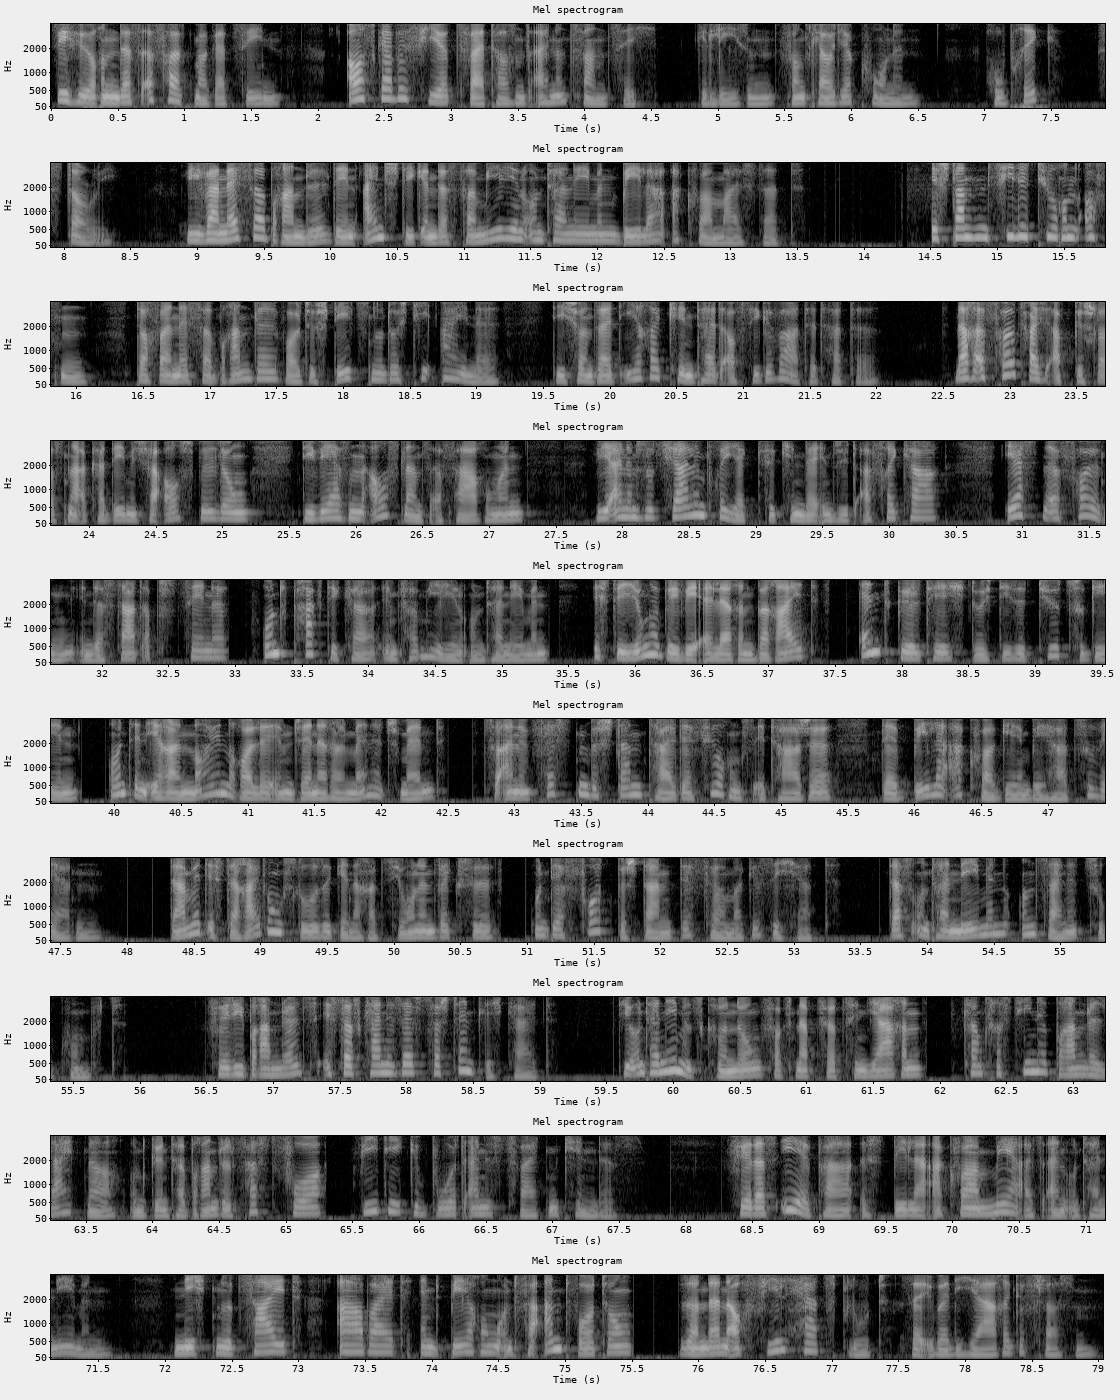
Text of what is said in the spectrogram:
Sie hören das Erfolgmagazin, Ausgabe 4 2021, gelesen von Claudia Kohnen. Rubrik Story. Wie Vanessa Brandl den Einstieg in das Familienunternehmen Bela Aqua meistert. Hier standen viele Türen offen, doch Vanessa Brandl wollte stets nur durch die eine, die schon seit ihrer Kindheit auf sie gewartet hatte. Nach erfolgreich abgeschlossener akademischer Ausbildung, diversen Auslandserfahrungen, wie einem sozialen Projekt für Kinder in Südafrika, ersten Erfolgen in der Start-up-Szene und Praktika im Familienunternehmen ist die junge BWLerin bereit, endgültig durch diese Tür zu gehen und in ihrer neuen Rolle im General Management zu einem festen Bestandteil der Führungsetage der Bela Aqua GmbH zu werden. Damit ist der reibungslose Generationenwechsel und der Fortbestand der Firma gesichert. Das Unternehmen und seine Zukunft. Für die Brandels ist das keine Selbstverständlichkeit. Die Unternehmensgründung vor knapp 14 Jahren kam Christine Brandl-Leitner und Günter Brandl fast vor wie die Geburt eines zweiten Kindes. Für das Ehepaar ist Bela Aqua mehr als ein Unternehmen. Nicht nur Zeit, Arbeit, Entbehrung und Verantwortung, sondern auch viel Herzblut sei über die Jahre geflossen.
